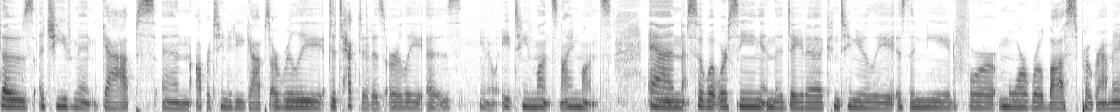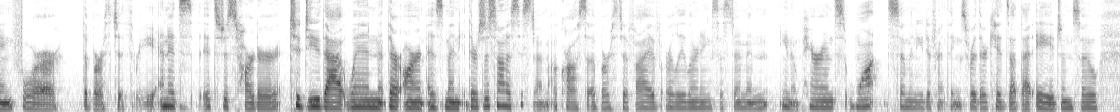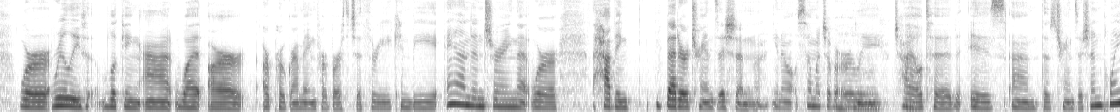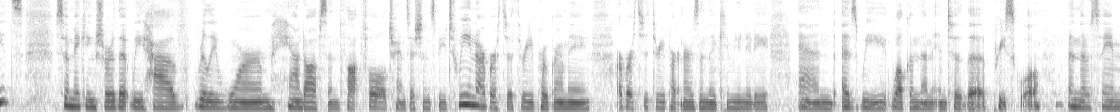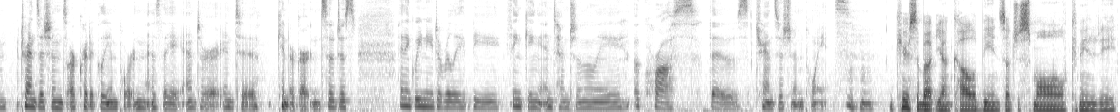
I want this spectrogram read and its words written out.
those achievement gaps and opportunity gaps are really detected as early as you know 18 months 9 months. And so what we're seeing in the data continually is the need for more robust programming for the birth to 3 and it's it's just harder to do that when there aren't as many there's just not a system across a birth to 5 early learning system. And you know parents want so many different things for their kids at that age. And so we're really looking at what our our programming for birth to three can be and ensuring that we're having better transition. You know, so much of early childhood is um, those transition points. So making sure that we have really warm handoffs and thoughtful transitions between our birth to three programming, our birth to three partners in the community, and as we welcome them into the preschool. And those same transitions are critically important as they enter into kindergarten. So just I think we need to really be thinking intentionally across those transition points. I'm curious about Yoncalla being such a small community.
